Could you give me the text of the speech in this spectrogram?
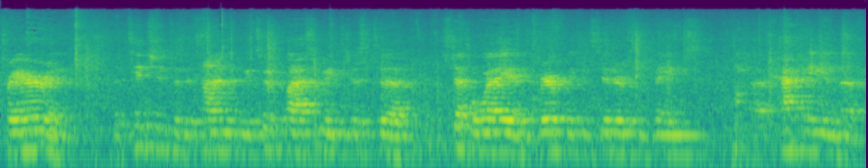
prayer and attention to the time that we took last week just to step away and prayerfully consider some things uh, happening in the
